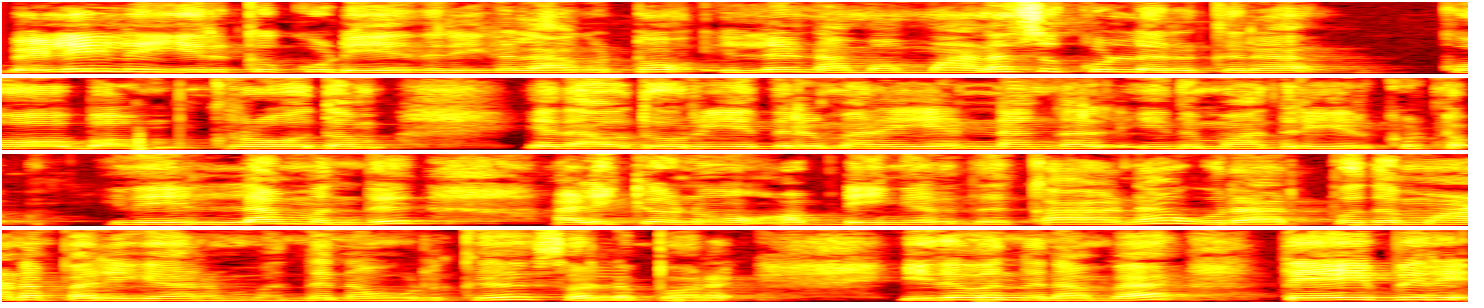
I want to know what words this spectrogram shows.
வெளியில் இருக்கக்கூடிய எதிரிகளாகட்டும் இல்லை நம்ம மனசுக்குள்ளே இருக்கிற கோபம் குரோதம் ஏதாவது ஒரு எதிர்மறை எண்ணங்கள் இது மாதிரி இருக்கட்டும். இதையெல்லாம் வந்து அழிக்கணும் அப்படிங்கிறதுக்கான ஒரு அற்புதமான பரிகாரம் வந்து நான் உங்களுக்கு சொல்ல போகிறேன் இதை வந்து நம்ம தேய்பிரை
